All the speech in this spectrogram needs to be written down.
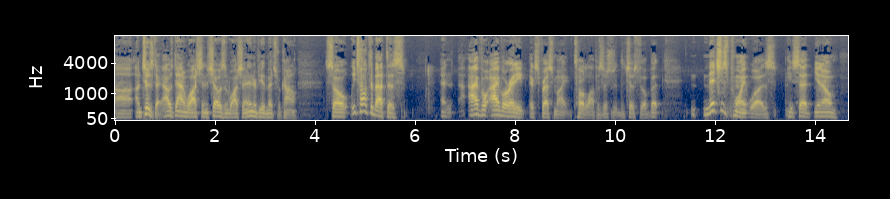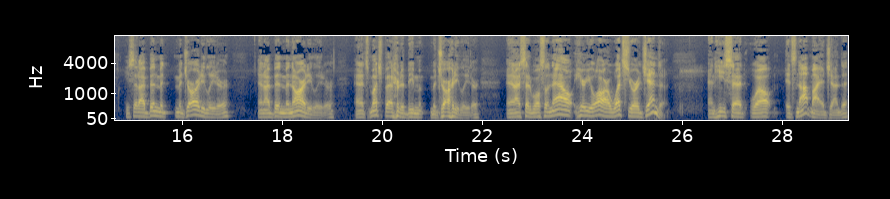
uh, on Tuesday. I was down in Washington. The show was in Washington. I interviewed Mitch McConnell. So we talked about this, and I've I've already expressed my total opposition to the CHIPS bill. But Mitch's point was, he said, you know he said, I've been ma- majority leader and I've been minority leader, and it's much better to be ma- majority leader. And I said, Well, so now here you are. What's your agenda? And he said, Well, it's not my agenda.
